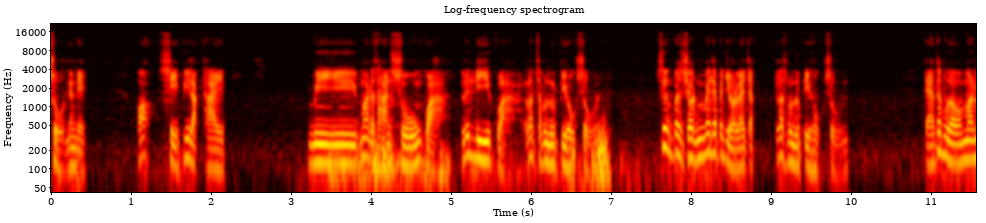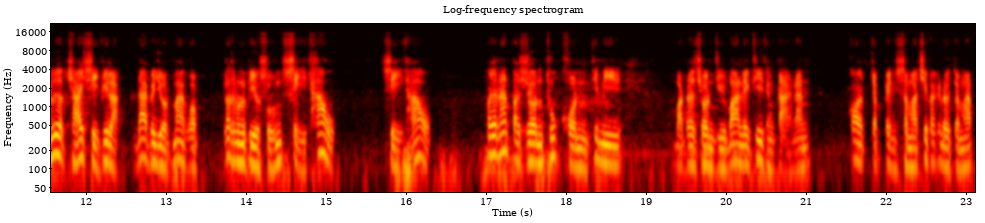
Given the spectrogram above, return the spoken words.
60 นั่นเอง เพราะสี่อภิลักษ์ไทยมีมาตรฐานสูงกว่า และดีกว่ารัฐธรรมนูญปี 60 ซึ่งประชาชนไม่ได้ประโยชน์อะไรจากรัฐธรรมนูญปี 60 แต่ถ้าเผื่อมาเลือกใช้สี่พิลักได้ประโยชน์มากกว่ารัฐธรรมนูญปี 60สี่เท่า สี่เท่า เพราะฉะนั้นประชาชนทุกคนที่มีบัตรประชาชนอยู่บ้านเลขที่ต่างๆนั้น ก็จะเป็นสมาชิกพรรคโดยอัตโนมัติ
